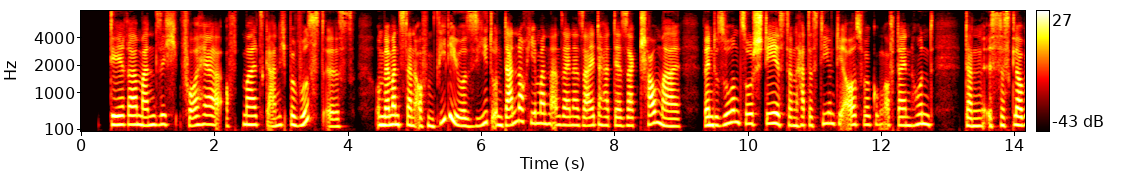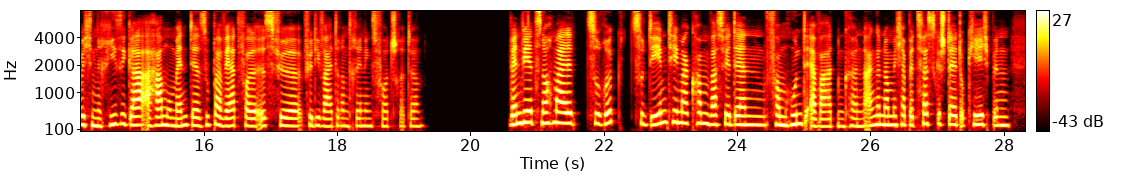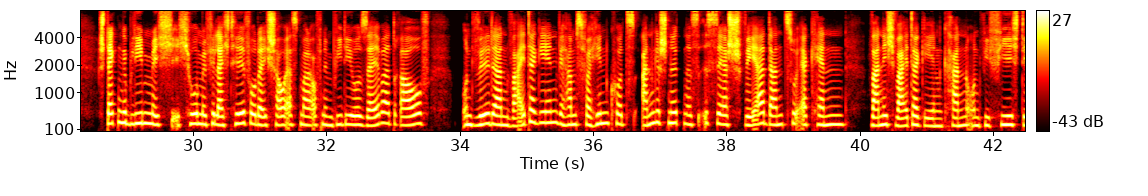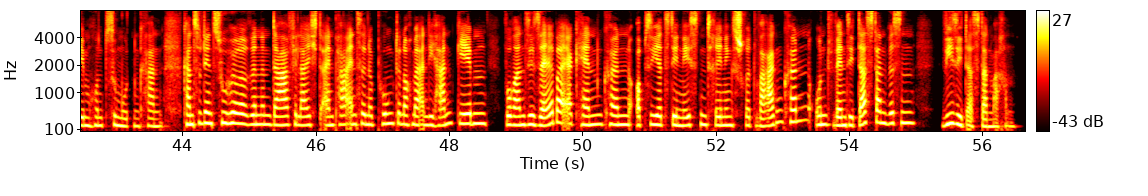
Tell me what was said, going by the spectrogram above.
derer man sich vorher oftmals gar nicht bewusst ist. Und wenn man es dann auf dem Video sieht und dann noch jemanden an seiner Seite hat, der sagt, schau mal, wenn du so und so stehst, dann hat das die und die Auswirkungen auf deinen Hund, dann ist das, glaube ich, ein riesiger Aha-Moment, der super wertvoll ist für, für die weiteren Trainingsfortschritte. Wenn wir jetzt nochmal zurück zu dem Thema kommen, was wir denn vom Hund erwarten können. Angenommen, ich habe jetzt festgestellt, okay, ich bin stecken geblieben, ich, ich hole mir vielleicht Hilfe oder ich schaue erstmal auf einem Video selber drauf und will dann weitergehen. Wir haben es vorhin kurz angeschnitten. Es ist sehr schwer dann zu erkennen, wann ich weitergehen kann und wie viel ich dem Hund zumuten kann. Kannst du den Zuhörerinnen da vielleicht ein paar einzelne Punkte nochmal an die Hand geben, woran sie selber erkennen können, ob sie jetzt den nächsten Trainingsschritt wagen können und wenn sie das dann wissen, wie sie das dann machen?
